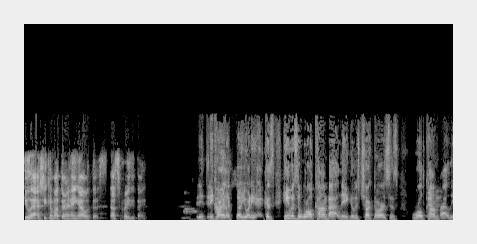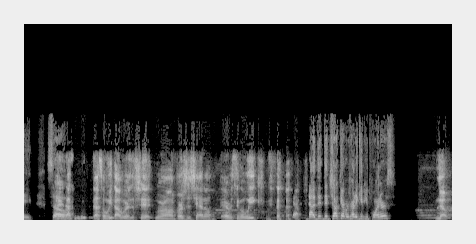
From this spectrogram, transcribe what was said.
He would actually come out there and hang out with us. That's the crazy thing. Did he, did he try to like show you any? Because he was the World Combat League. It was Chuck Norris's World Combat League. So hey, that's when we, that's when we thought we were the shit. We were on Versus Channel every single week. yeah. now, did, did Chuck ever try to give you pointers? no,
